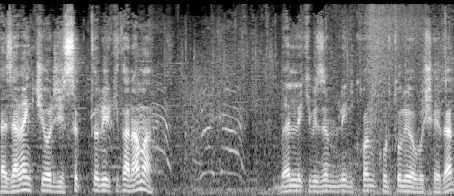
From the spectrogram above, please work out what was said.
Pezevenk Georgie sıktı bir iki tane ama belli ki bizim Lincoln kurtuluyor bu şeyden.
